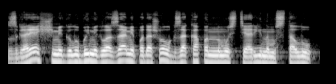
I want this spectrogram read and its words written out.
с горящими голубыми глазами подошел к закапанному стеарином столу.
